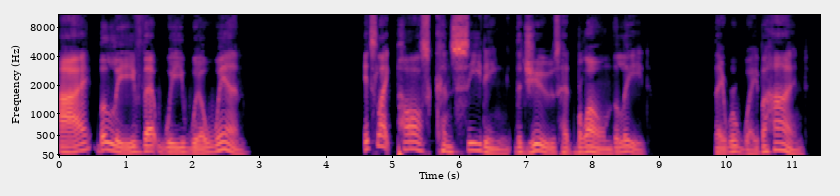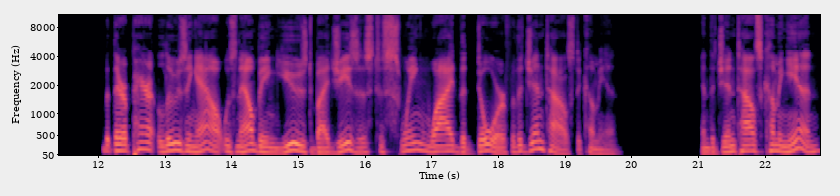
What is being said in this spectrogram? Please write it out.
I believe that we will win. It's like Paul's conceding the Jews had blown the lead. They were way behind but their apparent losing out was now being used by Jesus to swing wide the door for the Gentiles to come in. And the Gentiles coming in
